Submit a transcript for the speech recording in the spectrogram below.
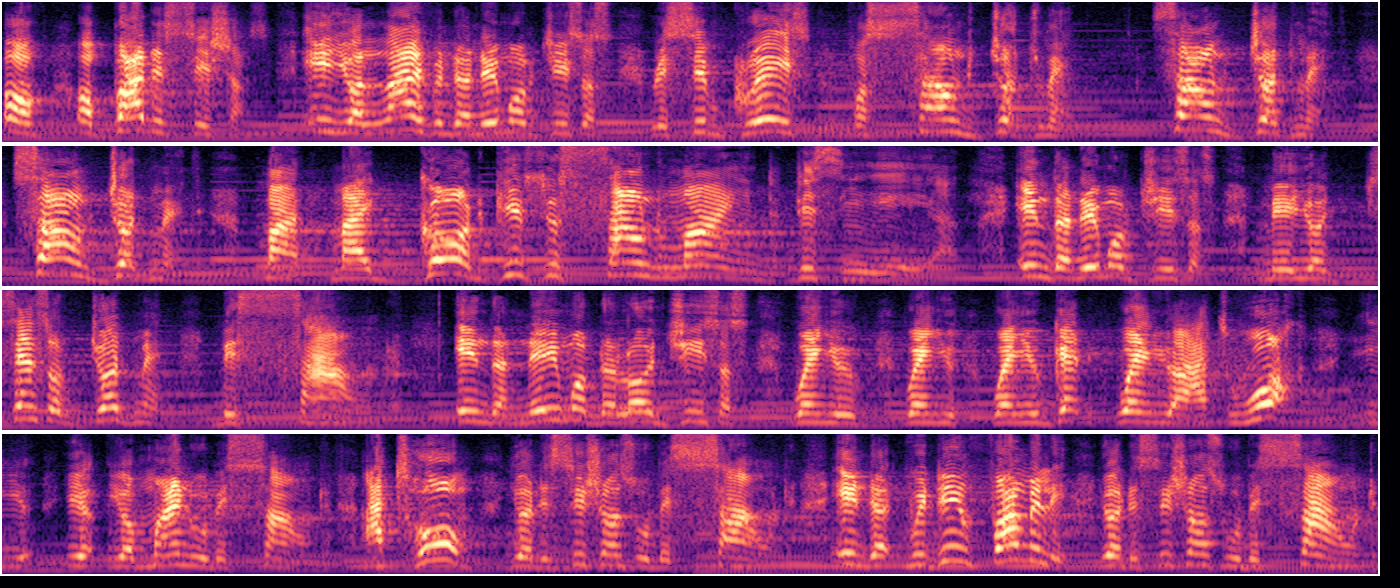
of, of bad decisions in your life in the name of Jesus. Receive grace for sound judgment. Sound judgment. Sound judgment. My, my God gives you sound mind this year. In the name of Jesus, may your sense of judgment be sound. In the name of the Lord Jesus, when you when you when you get when you are at work, you, you, your mind will be sound. At home, your decisions will be sound. In the, within family, your decisions will be sound.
